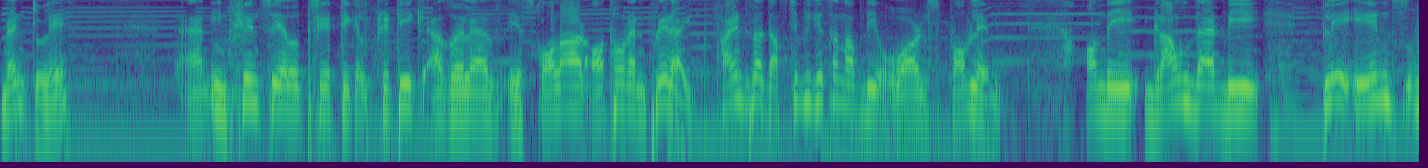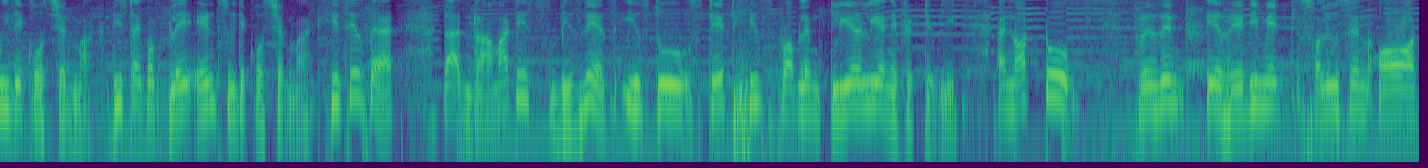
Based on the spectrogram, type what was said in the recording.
Bentley, an influential theatrical critic as well as a scholar, author, and playwright, finds the justification of the world's problem on the ground that the play ends with a question mark. This type of play ends with a question mark. He says that the dramatist's business is to state his problem clearly and effectively and not to present a ready-made solution or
